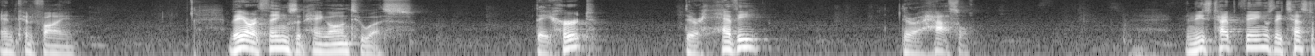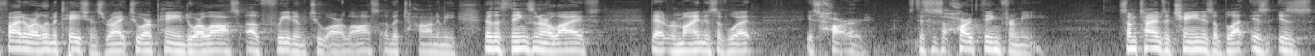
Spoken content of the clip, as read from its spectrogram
and confine. They are things that hang on to us. They hurt, they're heavy, they're a hassle. And these type of things, they testify to our limitations, right? To our pain, to our loss of freedom, to our loss of autonomy. They're the things in our lives that remind us of what is hard. This is a hard thing for me. Sometimes a chain is, a ble- is, is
